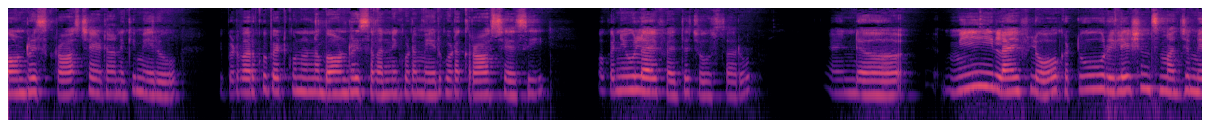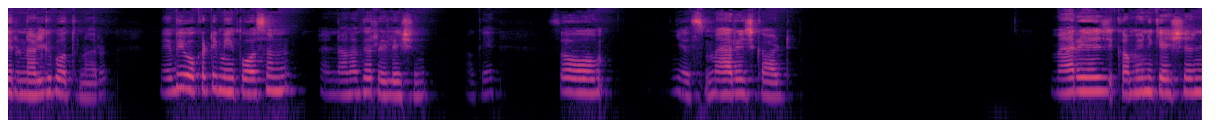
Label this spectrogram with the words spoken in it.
బౌండరీస్ క్రాస్ చేయడానికి మీరు ఇప్పటి వరకు పెట్టుకుని ఉన్న బౌండరీస్ అవన్నీ కూడా మీరు కూడా క్రాస్ చేసి ఒక న్యూ లైఫ్ అయితే చూస్తారు. అండ్ uh, మీ లైఫ్లో ఒక టూ రిలేషన్స్ మధ్య మీరు నలిగిపోతున్నారు. మేబీ ఒకటి మీ person and another relation okay so yes marriage card marriage communication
